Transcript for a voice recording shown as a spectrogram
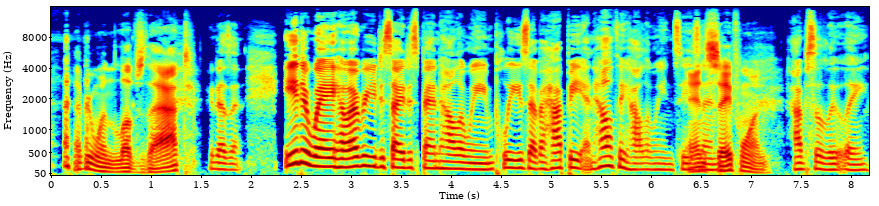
everyone loves that. Who doesn't? Either way, however you decide to spend Halloween, please have a happy and healthy Halloween season. and safe one. Absolutely.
